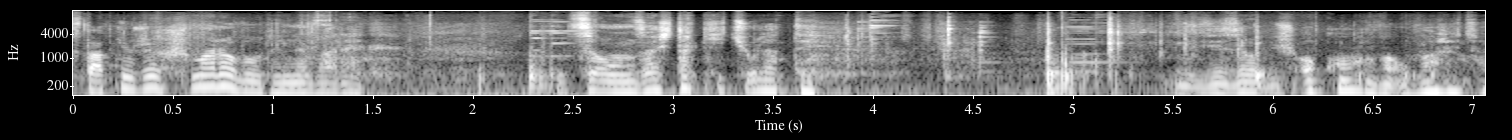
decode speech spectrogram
Ostatnio, że szmarował ten lewarek. Co on zaś taki ciulaty? Gdzie zrobisz? O kurwa, uważaj co.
